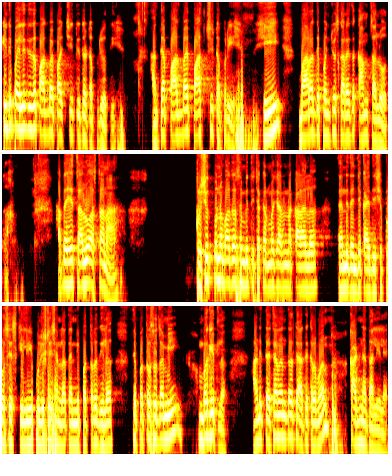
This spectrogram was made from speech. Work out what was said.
की ती पहिली तिथं पाच बाय पाचची तिथं टपरी होती. आणि त्या पाच बाय पाचची टपरी ही बारा ते पंचवीस करायचं काम चालू होतं. आता हे चालू असताना कृषी उत्पन्न बाजार समितीच्या कर्मचाऱ्यांना कळालं त्यांनी त्यांची कायदेशीर प्रोसेस केली पोलीस स्टेशनला त्यांनी पत्र दिलं ते पत्र सुद्धा मी बघितलं आणि त्याच्यानंतर ते अतिक्रमण काढण्यात आलेलं आहे.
